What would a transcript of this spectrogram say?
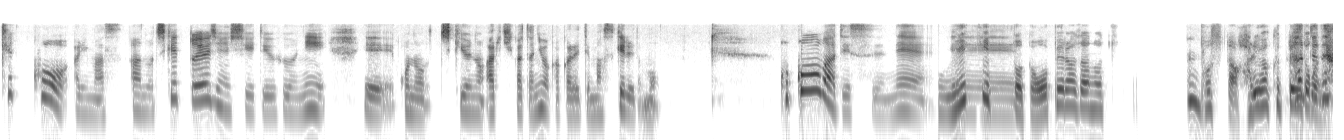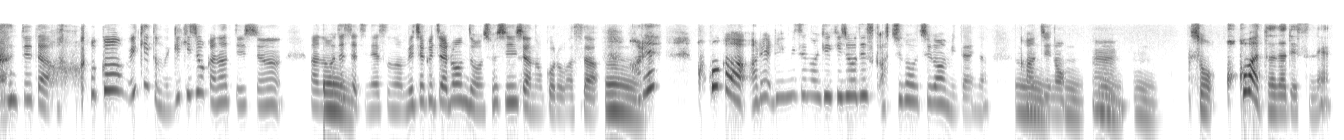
結構あります。あのチケットエージェンシーというふうに、えーこの地球の歩き方には書かれてますけれどもここはですねウィキッドとオペラ座のうんポスター貼りまくってるとこね。貼ってた。貼ってた。ここウィキッドの劇場かなって一瞬あの、うん。私たちねそのめちゃくちゃロンドン初心者の頃はさ、うん。あれ？ここがあれレミゼの劇場ですか？あ違う違うみたいな感じの。うん。そう。ここはただですね。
